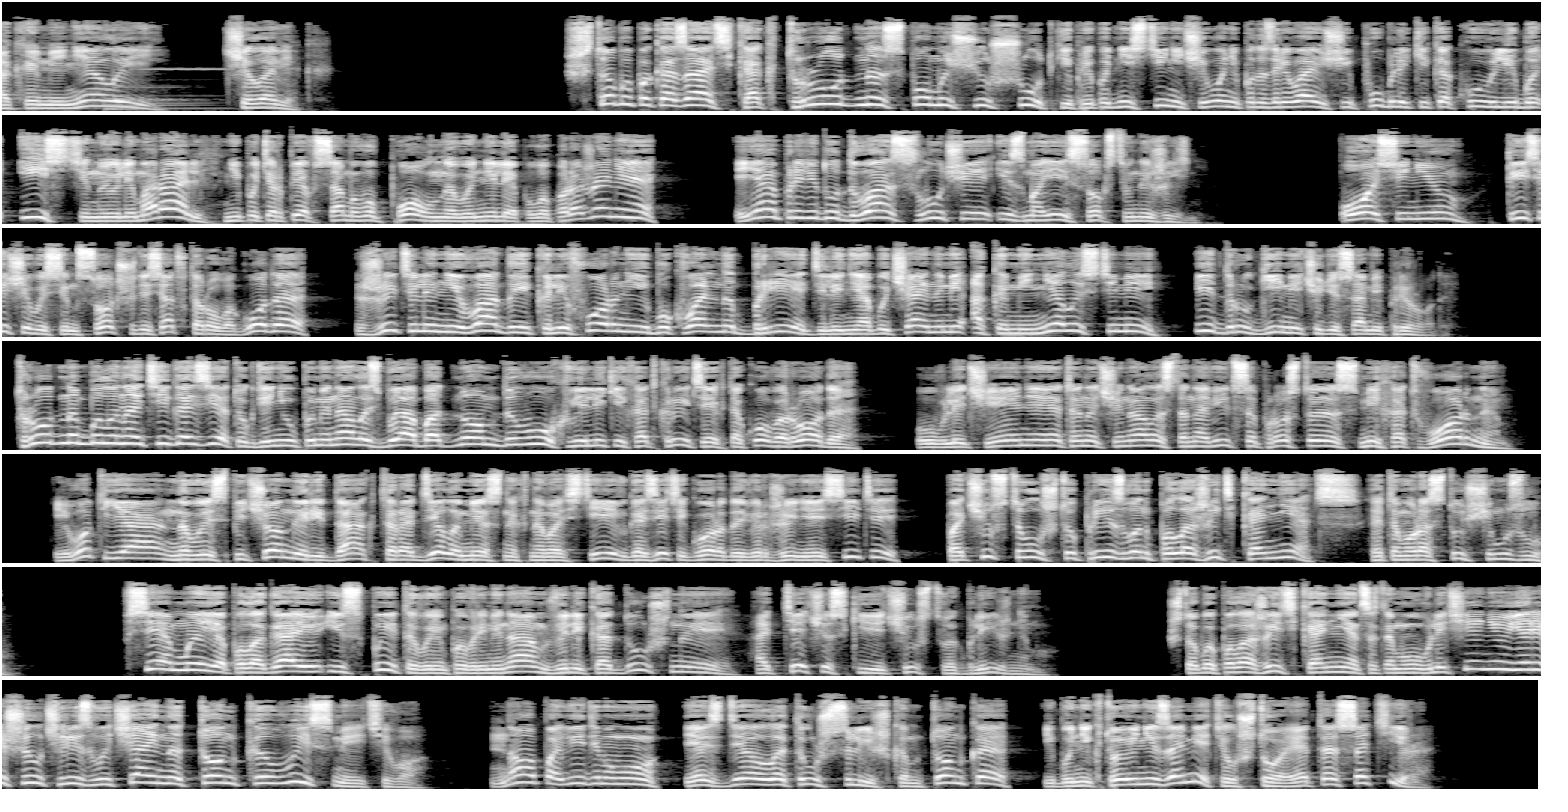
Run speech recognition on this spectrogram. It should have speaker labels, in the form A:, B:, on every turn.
A: Окаменелый человек. Чтобы показать, как трудно с помощью шутки преподнести ничего не подозревающей публике какую-либо истину или мораль, не потерпев самого полного нелепого поражения, я приведу два случая из моей собственной жизни. Осенью 1862 года жители Невады и Калифорнии буквально бредили необычайными окаменелостями и другими чудесами природы. Трудно было найти газету, где не упоминалось бы об одном-двух великих открытиях такого рода. Увлечение это начинало становиться просто смехотворным. И вот я, новоиспеченный редактор отдела местных новостей в газете города Вирджиния-Сити, почувствовал, что призван положить конец этому растущему злу. Все мы, я полагаю, испытываем по временам великодушные отеческие чувства к ближнему. Чтобы положить конец этому увлечению, я решил чрезвычайно тонко высмеять его. Но, по-видимому, я сделал это уж слишком тонко, ибо никто и не заметил, что это сатира.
